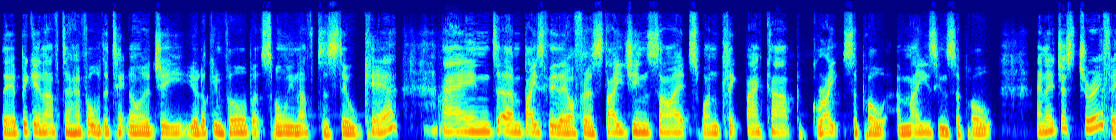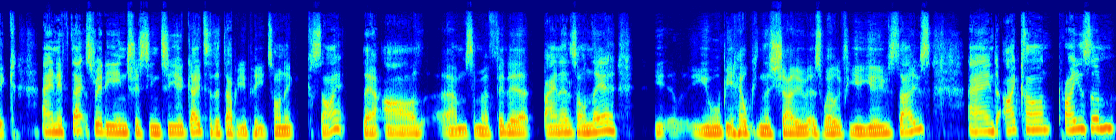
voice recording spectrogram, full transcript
They're big enough to have all the technology you're looking for, but small enough to still care. And um, basically, they offer staging sites, one click backup, great support, amazing support. And they're just terrific. And if that's really interesting to you, go to the WP Tonic site. There are um, some affiliate banners on there. You, you will be helping the show as well if you use those. And I can't praise them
